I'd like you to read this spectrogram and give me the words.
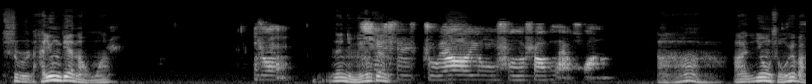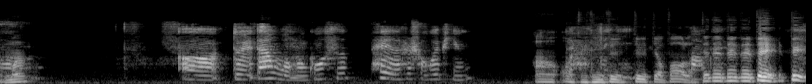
是不是还用电脑吗？用那你们用其电实主要用 Photoshop 来画。啊啊用手绘板吗？呃，对，但我们公司配的是手绘屏。啊哦对对对，这个屌爆了！啊对对对对对对，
